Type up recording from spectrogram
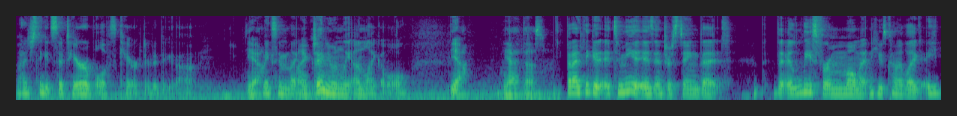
But I just think it's so terrible of his character to do that. Yeah, makes him like genuinely unlikable. Yeah, yeah, it does. But I think it, it to me it is interesting that that at least for a moment he was kind of like he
